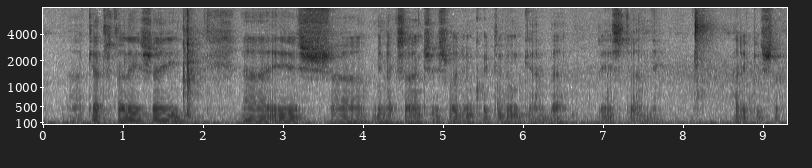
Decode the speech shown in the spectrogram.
kedvtelései, és mi meg szerencsés vagyunk, hogy tudunk ebbe részt venni. Hari Krishna.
